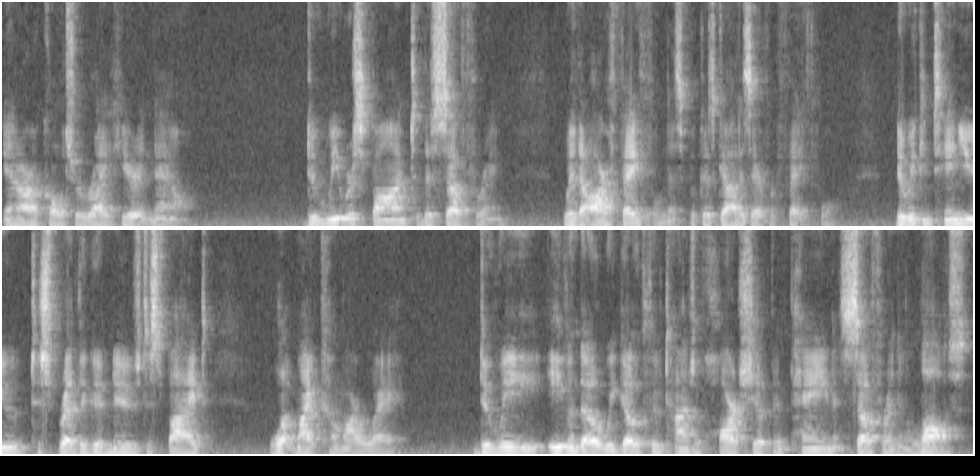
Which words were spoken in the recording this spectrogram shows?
in our culture right here and now. Do we respond to the suffering with our faithfulness because God is ever faithful? Do we continue to spread the good news despite what might come our way? Do we, even though we go through times of hardship and pain and suffering and loss,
